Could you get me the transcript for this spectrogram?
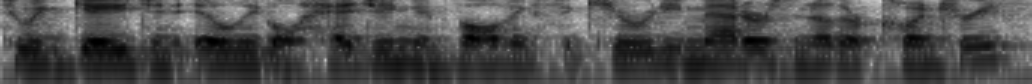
to engage in illegal hedging involving security matters in other countries.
